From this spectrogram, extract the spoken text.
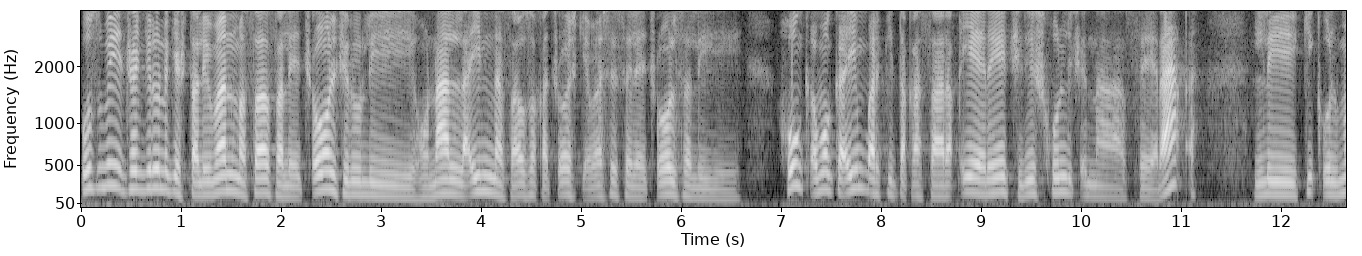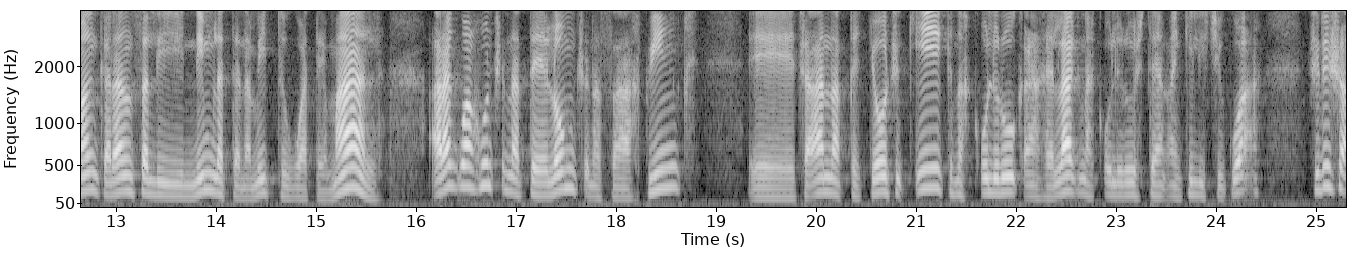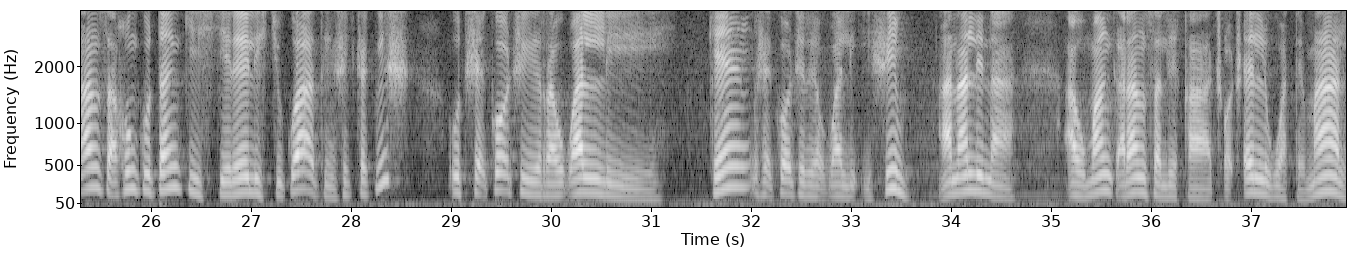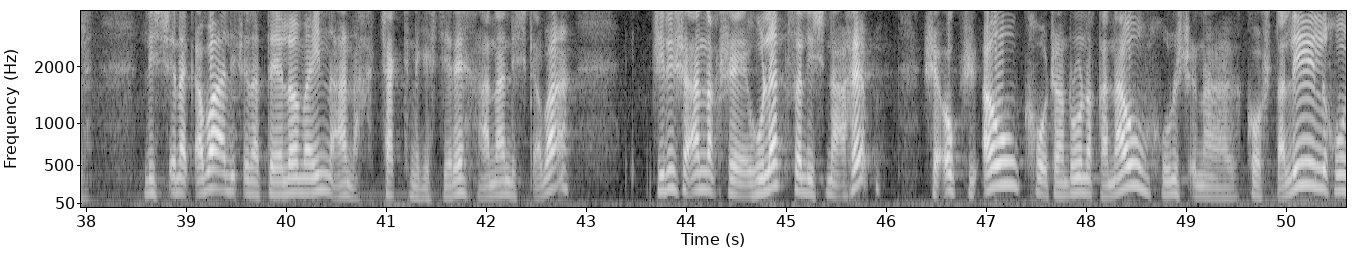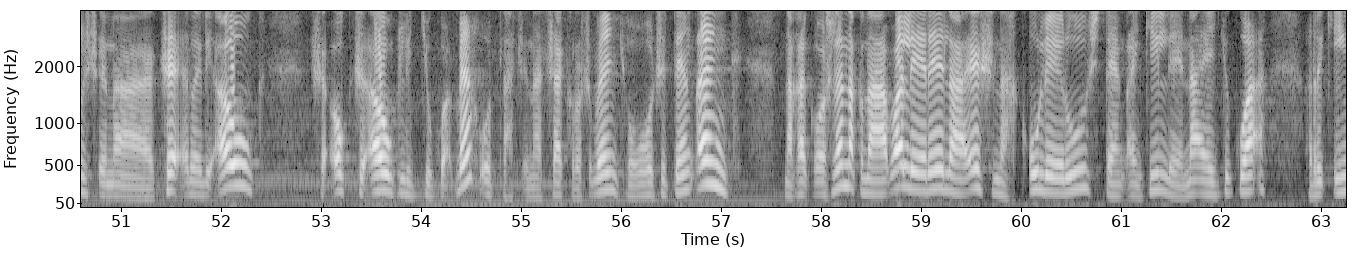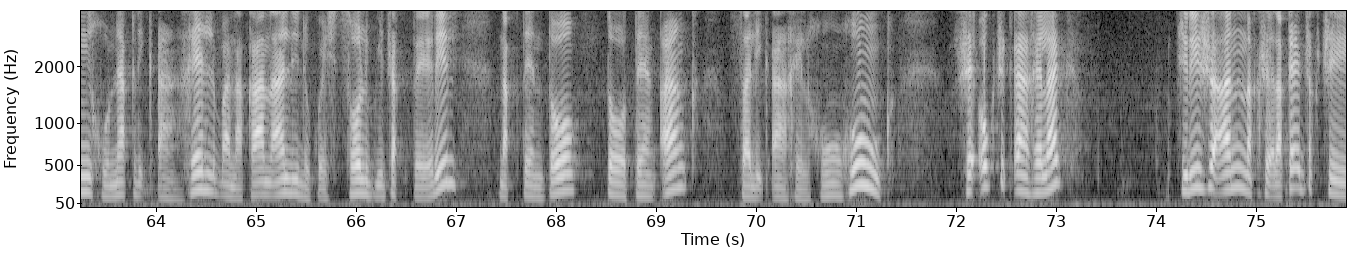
usbi changiru ne que taliman masa sale chol chiruli honal la inna sa usa kachosh que a veces se le chol sali. Jun kamo kaim barkita kasara qiere chirish jun lichna seraq li kikulman karan sali nimla tanamit guatemala aran kwan jun chna telom chna sa kwing e qyo chikik nak kuliruk angelak nak kulirus ten ankili chikwa. Chirish an sa jun kutan ki chireli chikwa tin shik chakwish ut shekochi rawali ken shekochi rawali ishim. Anali na auman karansa li qa chochel guatemala lichena kaba lichena teloma in anak chak negeschere anan liskaba chirisha anak she hulak salishna khe she ok au khochan runa kanau. Khunshna kostalil khunshna chere li au she ok au li chukwa beh utlachna chak roshben chochiten ank nakakosla naknab'alere la ex najk'ulerux tenq'ankil lena eyukwa rik'in junaq rik'anjel b'anaqan an li nukwextzol wichaq teril naqtento to tenq'anq salik'anjel jun junq xe'ok chi k'anjelak chirix ra'an naq xeraqe' chaq chi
